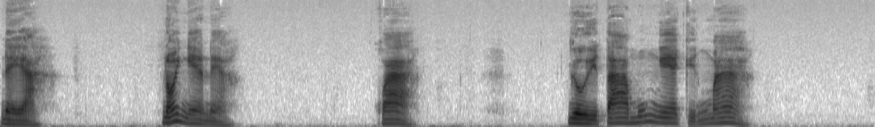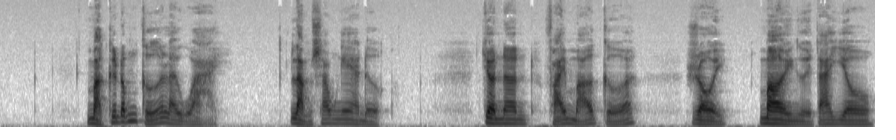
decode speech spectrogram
Nè à, nói nghe nè. Khoa, người ta muốn nghe chuyện ma mà cứ đóng cửa lại hoài, làm sao nghe được. Cho nên phải mở cửa, rồi mời người ta vô,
